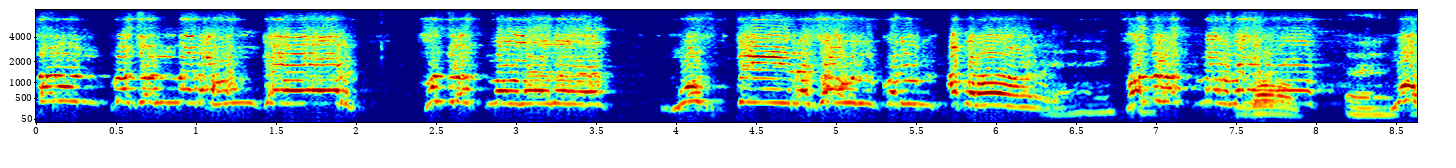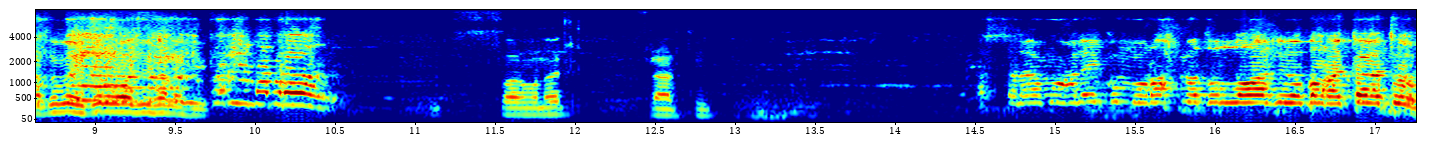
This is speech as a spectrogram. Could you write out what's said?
তরুণ প্রজন্মের অহংকার হযরত মাওলানা মুফতি রাজাউল করিম আবরার। হযরত মাওলানা মুফতি রাজাউল করিম আবরার। প্রার্থী। আসসালামু আলাইকুম রাহমাতুল্লাহি ওয়া বারাকাতুহু।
